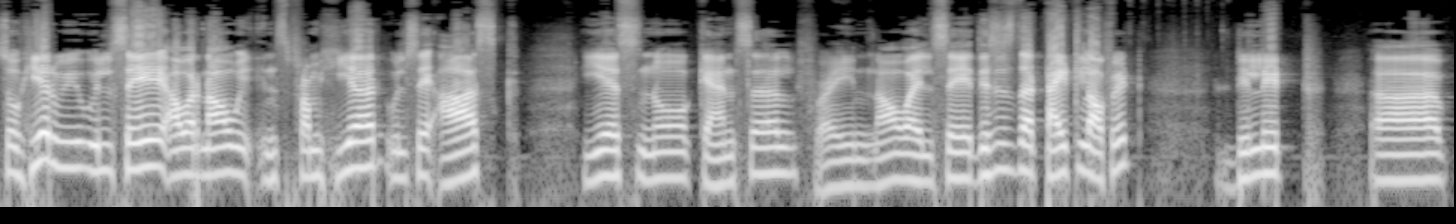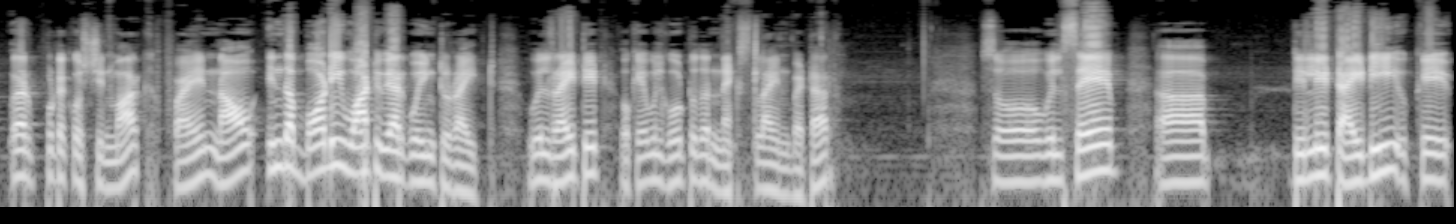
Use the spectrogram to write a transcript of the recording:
So here we will say our now in, from here we'll say ask yes no cancel fine. Now i'll say this is the title of it. Delete uh, or put a question mark. Fine. Now in the body what we are going to write? We'll write it. Okay we'll go to the next line better. So we'll say uh, delete id okay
